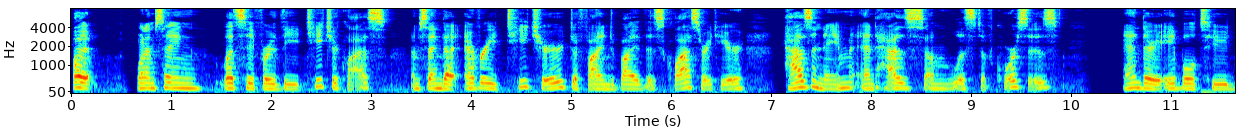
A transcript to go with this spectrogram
But what I'm saying, let's say for the teacher class, I'm saying that every teacher defined by this class right here has a name and has some list of courses, and they're able to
